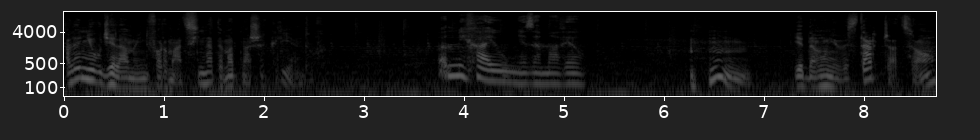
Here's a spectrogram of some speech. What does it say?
ale nie udzielamy informacji na temat naszych klientów. Pan Michaił mnie zamawiał. Hmm, jednemu nie wystarcza, co?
